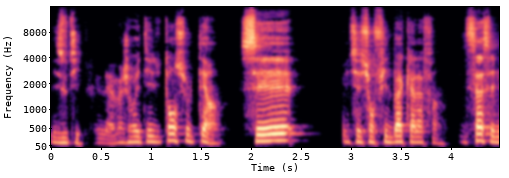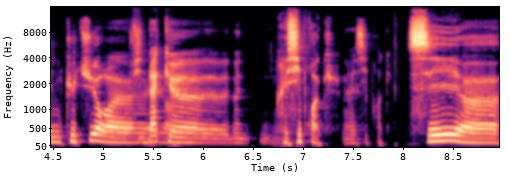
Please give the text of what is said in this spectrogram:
des outils. La majorité du temps sur le terrain. C'est une session feedback à la fin. Ça, c'est une culture euh, feedback euh, réciproque. Réciproque. C'est euh,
